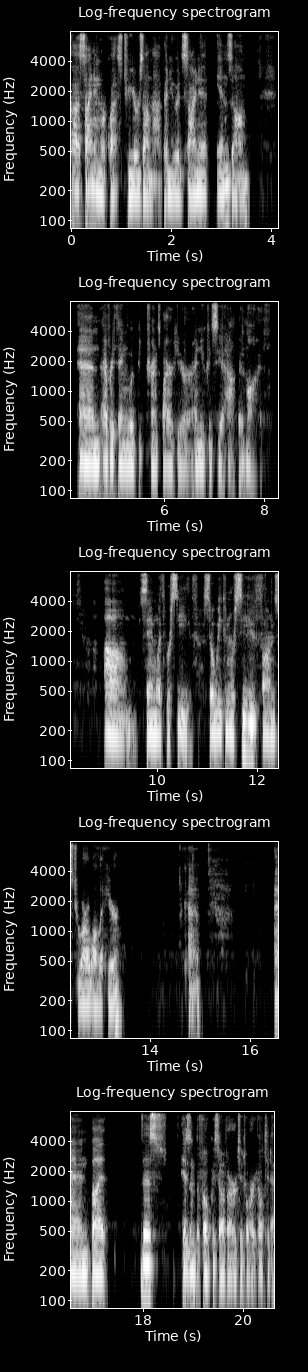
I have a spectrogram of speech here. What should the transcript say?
a signing request to your XUMM app and you would sign it in XUMM and everything would be transpired here and you could see it happen live. Um, same with receive. So we can receive funds to our wallet here. Okay. And, but this isn't the focus of our tutorial today.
